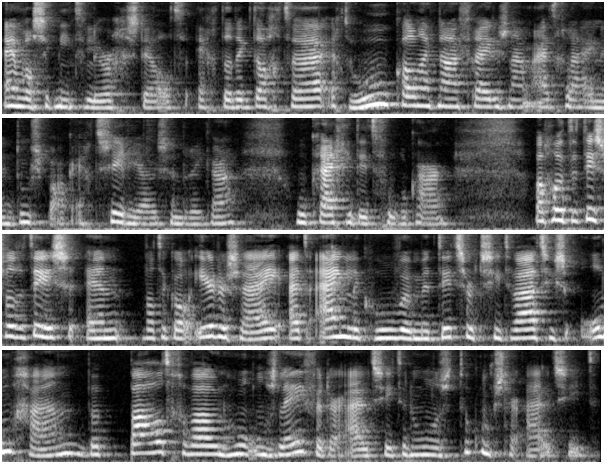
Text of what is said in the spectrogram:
En was ik niet teleurgesteld. Echt dat ik dacht, echt, hoe kan ik nou een vredesnaam uitglijden in een douchepak? Echt serieus, Hendrika. Hoe krijg je dit voor elkaar? Maar goed, het is wat het is. En wat ik al eerder zei, uiteindelijk hoe we met dit soort situaties omgaan, bepaalt gewoon hoe ons leven eruit ziet en hoe onze toekomst eruit ziet.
